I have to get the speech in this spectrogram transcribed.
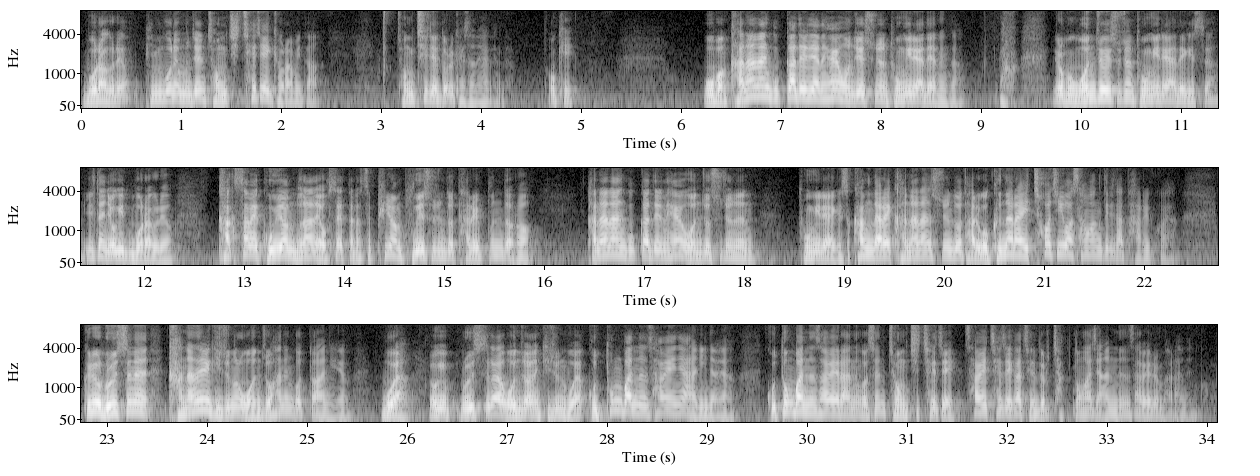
뭐라 그래요? 빈곤의 문제는 정치 체제의 결함이다. 정치 제도를 개선해야 된다. 오케이. 5번 가난한 국가들에 대한 해외 원조의 수준은 동일해야 되는가? 여러분 원조의 수준 동일해야 되겠어요? 일단 여기 뭐라 그래요? 각 사회 고유한 문화나 역사에 따라서 필요한 부의 수준도 다를 뿐더러 가난한 국가들은 해외 원조 수준은 동일해야겠어. 각 나라의 가난한 수준도 다르고 그 나라의 처지와 상황들이 다 다를 거야. 그리고 롤스는 가난을 기준으로 원조하는 것도 아니에요. 뭐야? 여기 롤스가 원조하는 기준은 뭐야? 고통받는 사회냐 아니냐야. 고통받는 사회라는 것은 정치 체제, 사회 체제가 제대로 작동하지 않는 사회를 말하는 겁니다.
